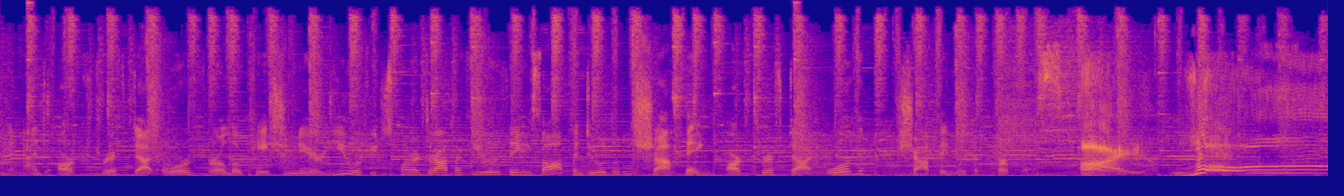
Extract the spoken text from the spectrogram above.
and arcthrift.org for a location near you if you just want to drop a few things off and do a little shopping. arcthrift.org, shopping with a purpose. I love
